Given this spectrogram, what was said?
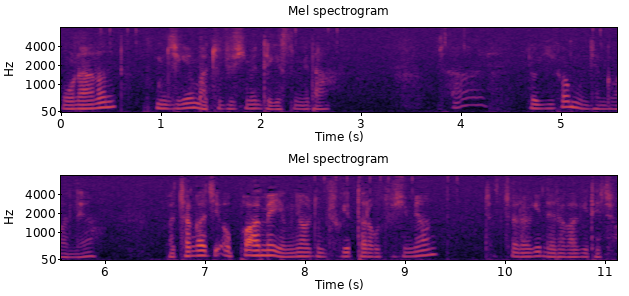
원하는 움직임을 맞춰 주시면 되겠습니다. 자 여기가 문제인 것 같네요. 마찬가지 어퍼함에 영향을 좀 주겠다라고 주시면 적절하게 내려가게 되죠.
